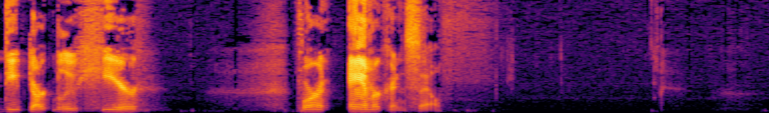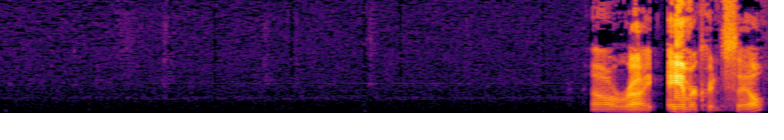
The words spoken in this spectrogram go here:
deep dark blue here for an amacrine cell. All right, amacrine cell.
